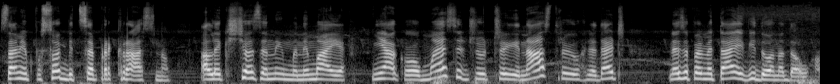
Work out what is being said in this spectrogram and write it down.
самі по собі це прекрасно. Але якщо за ними немає ніякого меседжу чи настрою, глядач не запам'ятає відео надовго.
